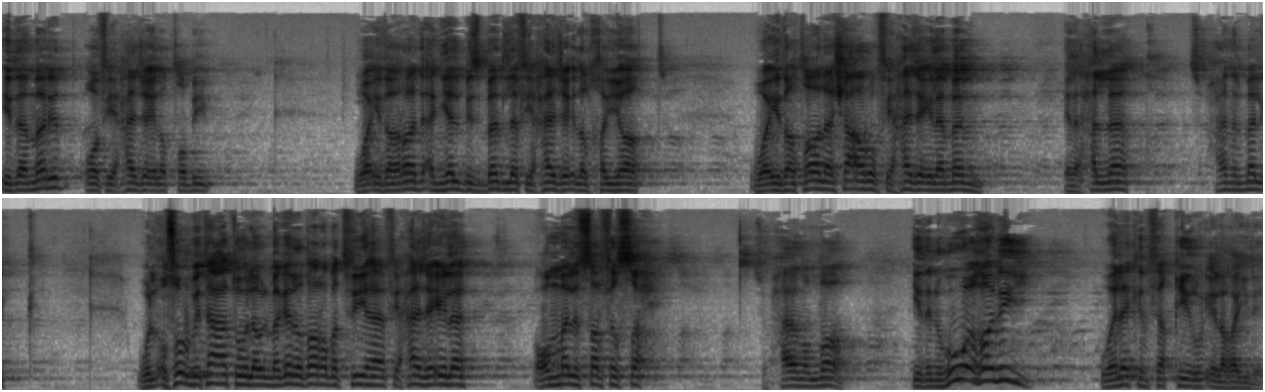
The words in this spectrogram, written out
إذا مرض هو في حاجة إلى الطبيب. وإذا أراد أن يلبس بدلة في حاجة إلى الخياط. وإذا طال شعره في حاجة إلى من؟ إلى الحلاق سبحان الملك. والأصول بتاعته لو المجال ضربت فيها في حاجة إلى عمال الصرف الصحي. سبحان الله. إذن هو غني ولكن فقير إلى غيره.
